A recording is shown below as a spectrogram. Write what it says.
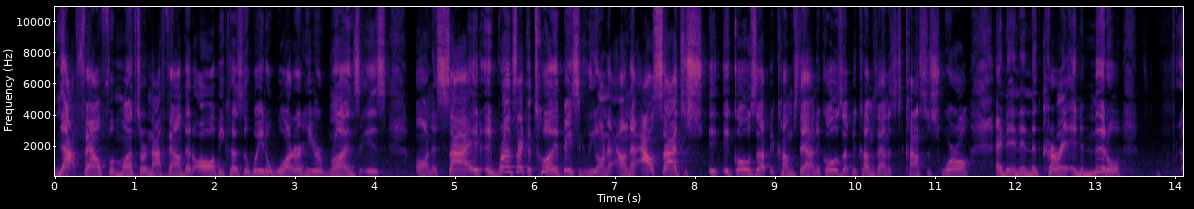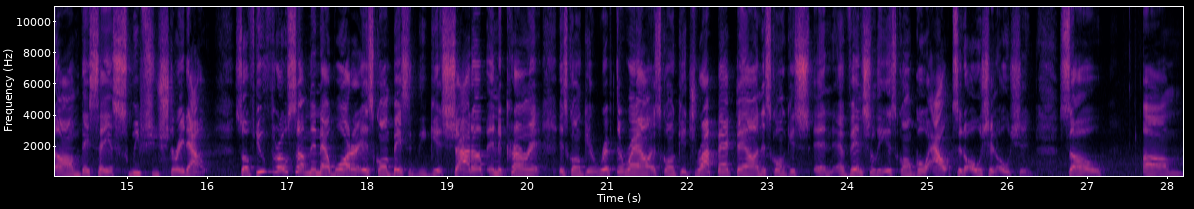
not found for months or not found at all because the way the water here runs is on the side. It, it runs like a toilet basically. On the on the outside, it, it goes up, it comes down, it goes up, it comes down. It's a constant swirl, and then in the current in the middle, um, they say it sweeps you straight out. So if you throw something in that water, it's gonna basically get shot up in the current. It's gonna get ripped around. It's gonna get dropped back down. It's gonna get and eventually it's gonna go out to the ocean. Ocean. So, um,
